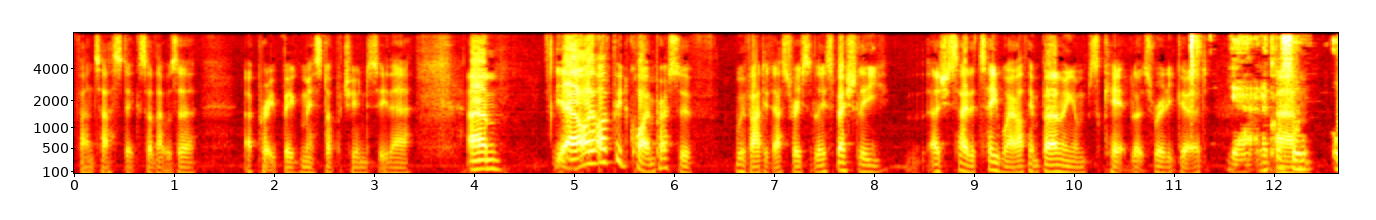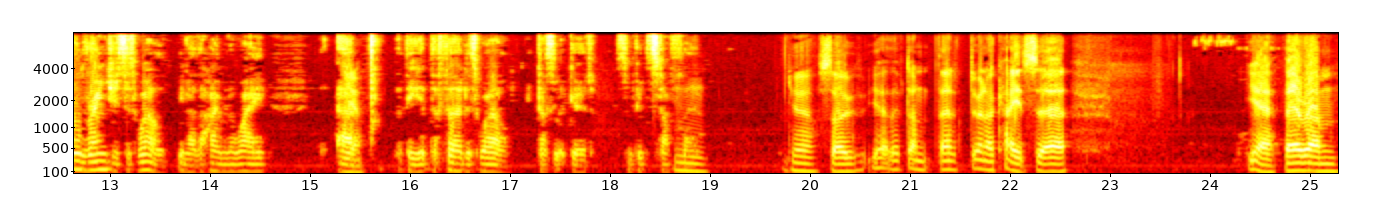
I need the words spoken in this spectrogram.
fantastic. So that was a a pretty big missed opportunity there. Um, yeah, I, have been quite impressed with, with Adidas recently, especially as you say the team wear. I think Birmingham's kit looks really good. Yeah, and across um, all, all ranges as well. You know, the home and away, yeah. the the third as well. It does look good. Some good stuff mm. there. Yeah, so yeah, they've done. They're doing okay. It's uh, yeah, they're um,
